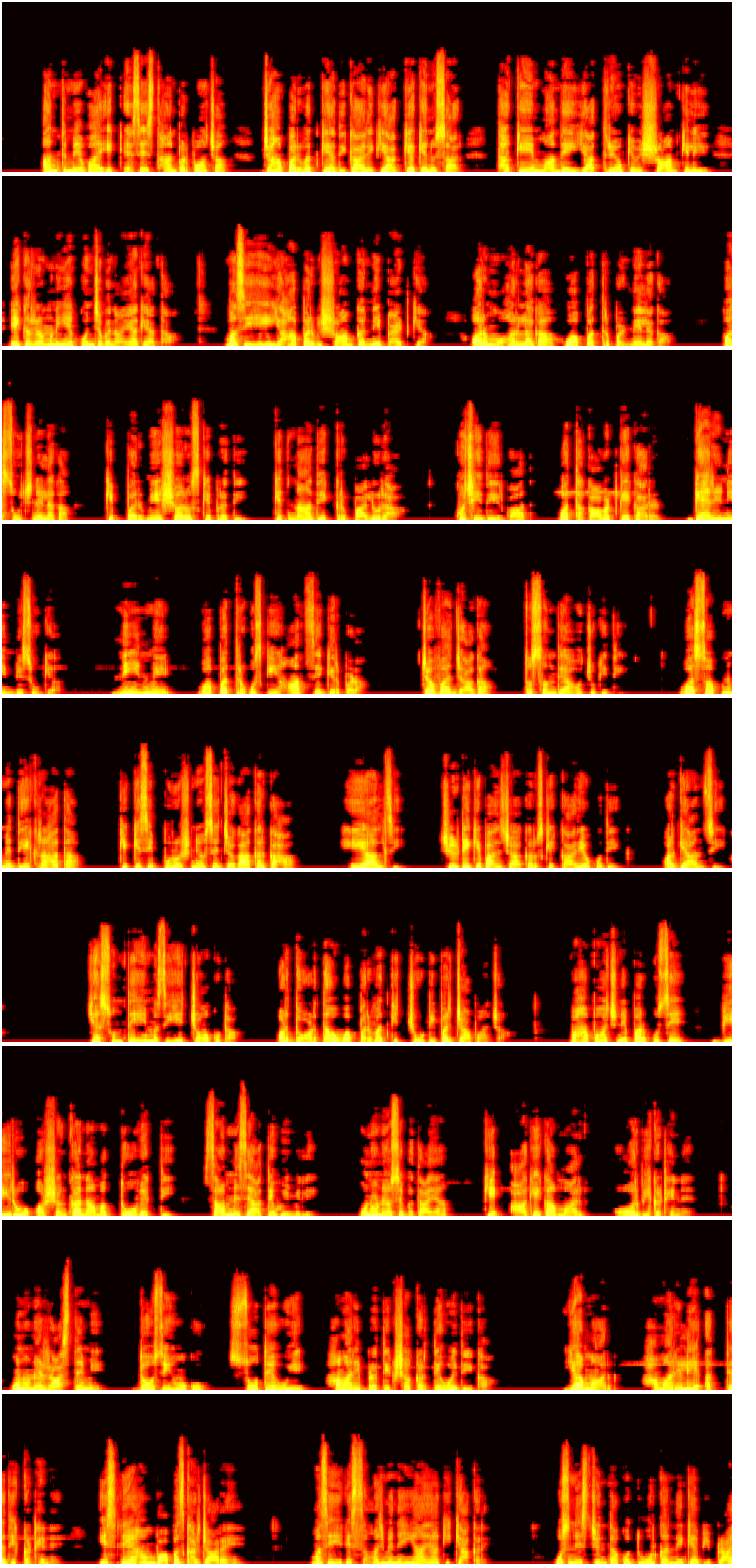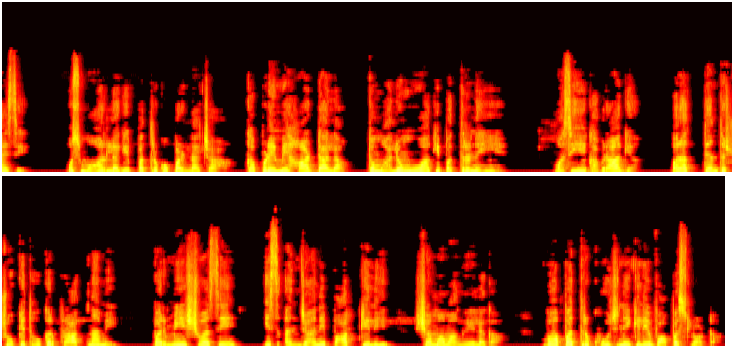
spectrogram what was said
अंत में वह एक ऐसे स्थान पर पहुँचा जहाँ पर्वत के अधिकारी की आज्ञा के अनुसार थके मांदे यात्रियों के विश्राम के लिए एक रमणीय कुंज बनाया गया था। मसीही यहाँ पर विश्राम करने बैठ गया और मोहर लगा हुआ पत्र पढ़ने लगा। वह सोचने लगा कि परमेश्वर उसके प्रति कितना अधिक कृपालु रहा। कुछ ही देर बाद वह थकावट के कारण गहरी नींद में सो गया। नींद में वह पत्र उसकी हाथ से गिर पड़ा। जब वह जागा तो संध्या हो चुकी थी। वह स्वप्न में देख रहा था कि किसी पुरुष ने उसे जगाकर कहा, हे आलसी, चीटी के पास जाकर उसके कार्यों को देख और ज्ञान सीख। यह सुनते ही मसीही चौंक उठा और दौड़ता हुआ पर्वत की चोटी पर जा पहुँचा। वहाँ पहुँचने पर उसे भीरू और शंका नामक दो व्यक्ति सामने से आते हुए मिले। उन्होंने उसे बताया कि आगे का मार्ग और भी कठिन है। उन्होंने रास्ते में दो सिंहों को सोते हुए हमारी प्रतीक्षा करते हुए देखा। यह मार्ग हमारे लिए अत्यधिक कठिन है, इसलिए हम वापस घर जा रहे हैं। मसीह के समझ में नहीं आया कि क्या करे। उसने इस चिंता को दूर करने के अभिप्राय से उस मोहर लगे पत्र को पढ़ना चाहा। कपड़े में हाथ डाला तो मालूम हुआ कि पत्र नहीं है। मसीह घबरा गया। और अत्यंत शोकित होकर प्रार्थना में परमेश्वर से इस अनजाने पाप के लिए क्षमा मांगने लगा। वह पत्र खोजने के लिए वापस लौटा।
